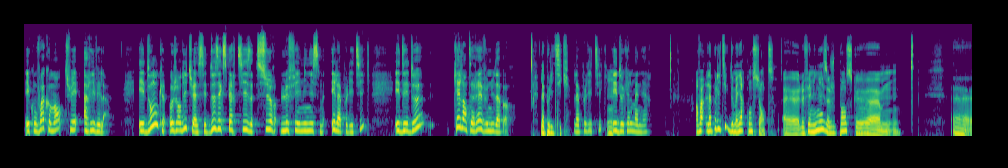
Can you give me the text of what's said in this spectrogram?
et qu'on voit comment tu es arrivé là. Et donc, aujourd'hui, tu as ces deux expertises sur le féminisme et la politique. Et des deux, quel intérêt est venu d'abord? La politique. La politique Mm. Et de quelle manière? Enfin, la politique de manière consciente. Euh, le féminisme, je pense que euh, euh,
